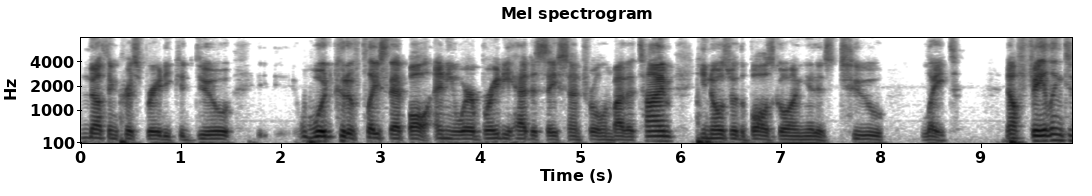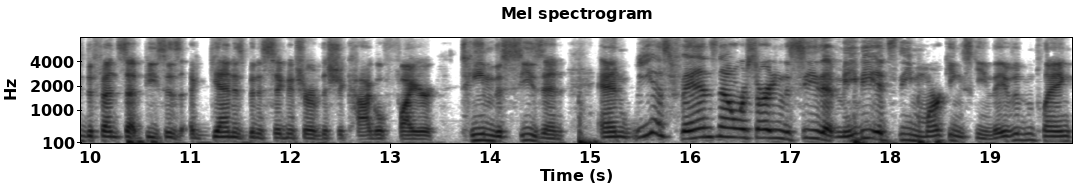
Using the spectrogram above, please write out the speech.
Nothing Chris Brady could do. Wood could have placed that ball anywhere. Brady had to say central, and by the time he knows where the ball is going, it is too late. Now, failing to defend set pieces again has been a signature of the Chicago Fire team this season. And we as fans now are starting to see that maybe it's the marking scheme. They've been playing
